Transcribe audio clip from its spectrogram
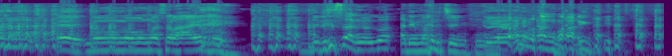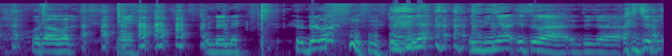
lu nih eh ngomong-ngomong masalah air nih. Jadi sangga gue ada yang mancing. Iya. Ulang lagi. Udah amat. Nih. Udah nih. Udahlah. Intinya intinya itulah. Intinya. Jadi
